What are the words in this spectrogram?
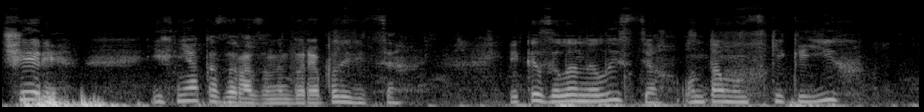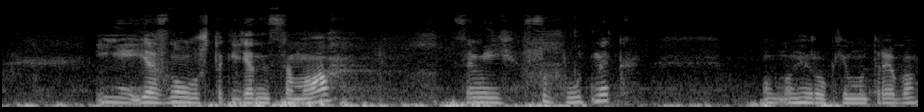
чері їх ніяка зараза не бере. Подивіться, яке зелене листя, он там он скільки їх. І я знову ж таки, я не сама, це мій супутник. Он огірок йому треба.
